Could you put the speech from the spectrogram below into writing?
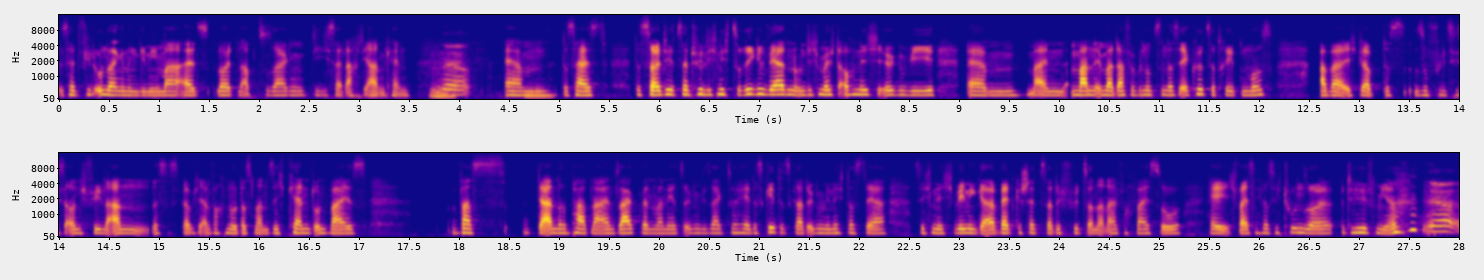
ist halt viel unangenehmer, als Leuten abzusagen, die ich seit acht Jahren kenne. Mhm. Ja. Ähm, mhm. das heißt, das sollte jetzt natürlich nicht zur Regel werden und ich möchte auch nicht irgendwie ähm, meinen Mann immer dafür benutzen, dass er kürzer treten muss. Aber ich glaube, so fühlt es sich auch nicht für ihn an. Es ist, glaube ich, einfach nur, dass man sich kennt und weiß, was der andere Partner einem sagt, wenn man jetzt irgendwie sagt, so, hey, das geht jetzt gerade irgendwie nicht, dass der sich nicht weniger wertgeschätzt dadurch fühlt, sondern einfach weiß so, hey, ich weiß nicht, was ich tun soll, bitte hilf mir. Ja.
